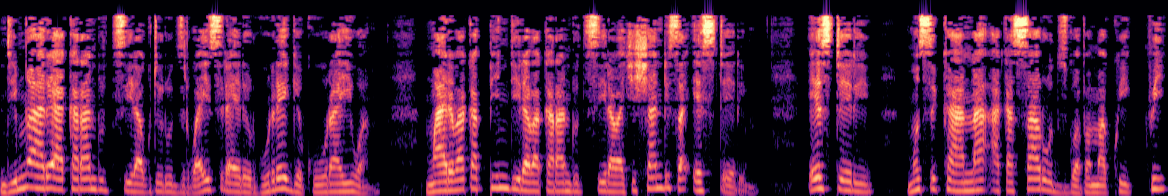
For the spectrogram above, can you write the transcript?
ndimwari akarandutsira kuti rudzi rwaisraeri rwurege kuurayiwa. Mwari vakapindira vakarandutsira vachishandisa esteri. Esteri musikana akasarudzwa pamakwikwi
